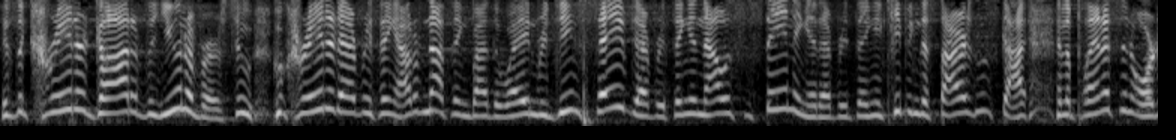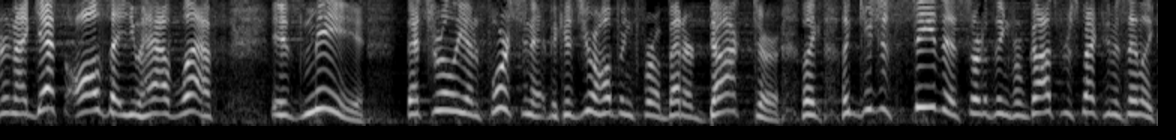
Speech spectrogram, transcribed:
is the creator God of the universe who who created everything out of nothing, by the way, and redeemed, saved everything, and now is sustaining it everything and keeping the stars in the sky and the planets in order. And I guess all that you have left is me. That's really unfortunate because you're hoping for a better doctor. Like, like you just see this sort of thing from God's perspective and say, like,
